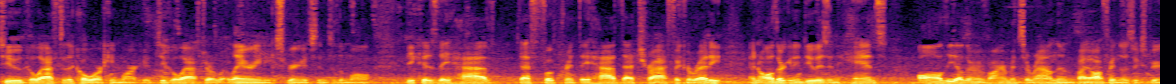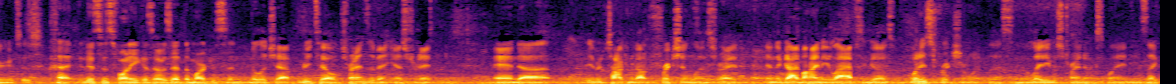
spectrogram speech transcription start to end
to go after the co-working market, to go after layering experience into the mall, because they have that footprint, they have that traffic already, and all they're going to do is enhance all the other environments around them by offering those experiences. this was funny because I was at the Marcus and Millichap Retail Trends event yesterday, and uh, they were talking about frictionless, right? And the guy behind me laughs and goes, "What is frictionless?" And the lady was trying to explain. He's like,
